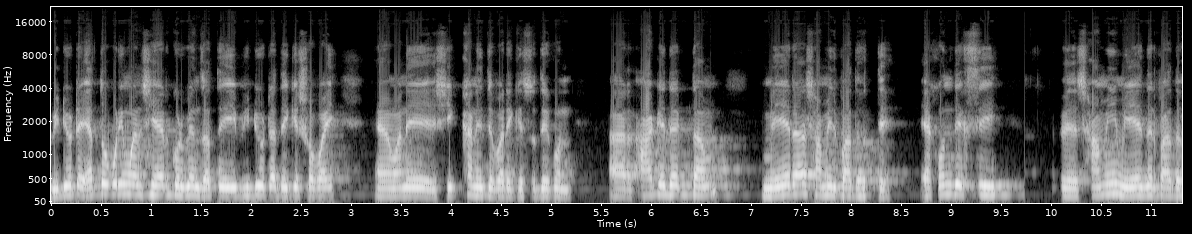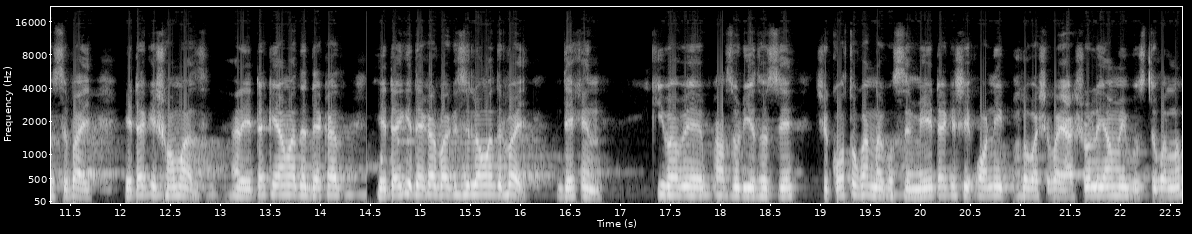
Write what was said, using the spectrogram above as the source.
ভিডিওটা এত পরিমাণ শেয়ার করবেন যাতে এই ভিডিওটা দেখে সবাই মানে শিক্ষা নিতে পারে কিছু। দেখুন, আর আগে দেখতাম, মেয়েরা স্বামীর পা ধরতে। এখন দেখছি স্বামী মেয়েদের পা ধরছে ভাই, এটা কি সমাজ? আর এটা কি আমাদের দেখার এটা কি দেখার বাকি ছিল আমাদের ভাই? দেখেন কীভাবে পা জড়িয়ে ধরছে। সে কত কান্না করছে। মেয়েটাকে সে অনেক ভালোবাসে ভাই। আসলে আমি বুঝতে পারলাম,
